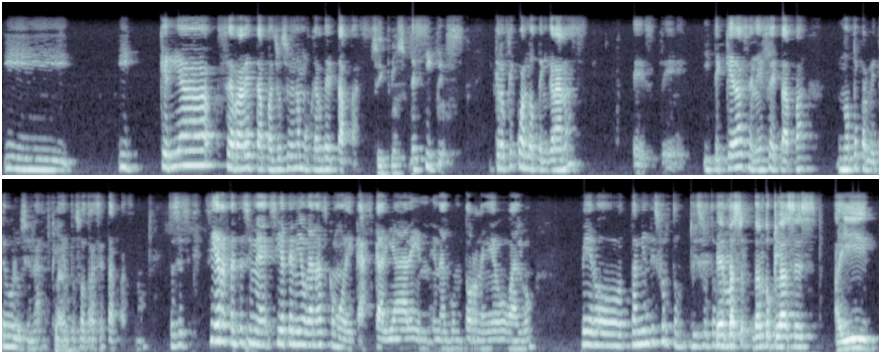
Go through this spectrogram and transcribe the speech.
y, y quería cerrar etapas. Yo soy una mujer de etapas Ciclos. de ciclos. Creo que cuando te engranas este, y te quedas en esa etapa, no te permite evolucionar Claro. en tus otras etapas, ¿no? Entonces, sí, de repente sí, me, sí he tenido ganas como de cascarear en, en algún torneo o algo, pero también disfruto, disfruto. Y además, dando clases, ahí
